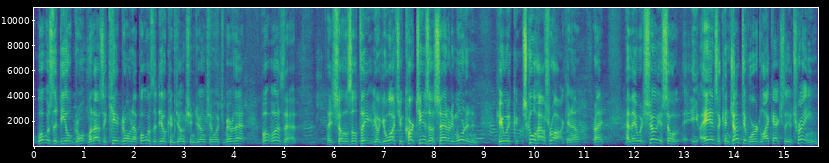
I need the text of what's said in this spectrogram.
What was the deal when I was a kid growing up? What was the deal? Conjunction, junction. What you remember that? What was that? They show those little things. You know, you're watching cartoons on Saturday morning, and here we Schoolhouse Rock. You know, right? And they would show you. So, eh, and's a conjunctive word, like actually a train,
